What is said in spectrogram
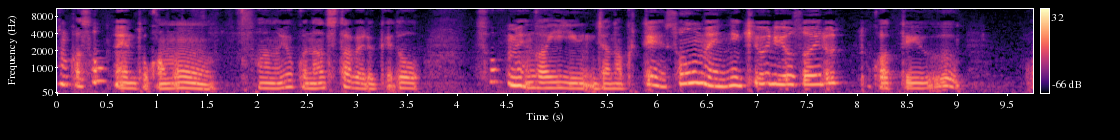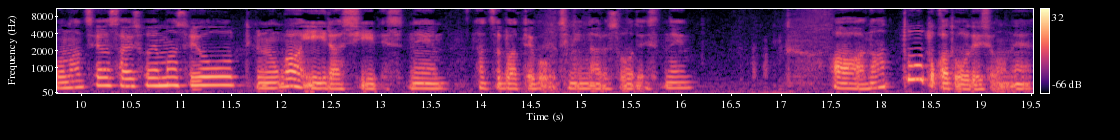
なんかそうめんとかも、あの、よく夏食べるけど、そうめんがいいんじゃなくて、そうめんにきゅうりを添えるとかっていう、こう夏野菜添えますよっていうのがいいらしいですね。夏バテ防止になるそうですね。ああ、納豆とかどうでしょうね。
